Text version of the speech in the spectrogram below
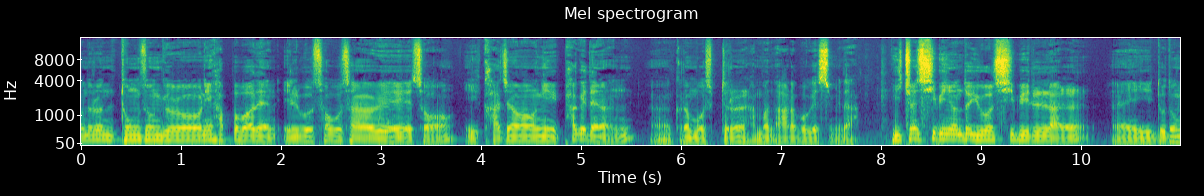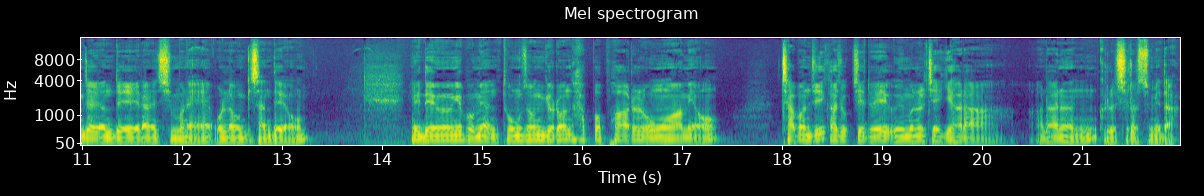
오늘은 동성결혼이 합법화된 일부 서구 사회에서 이 가정이 파괴되는 어, 그런 모습들을 한번 알아보겠습니다. 2012년도 6월 11일 날, 에, 이 노동자연대라는 신문에 올라온 기사인데요. 이 내용에 보면 동성결혼 합법화를 옹호하며 자본주의 가족제도의 의문을 제기하라 라는 글을 실었습니다.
